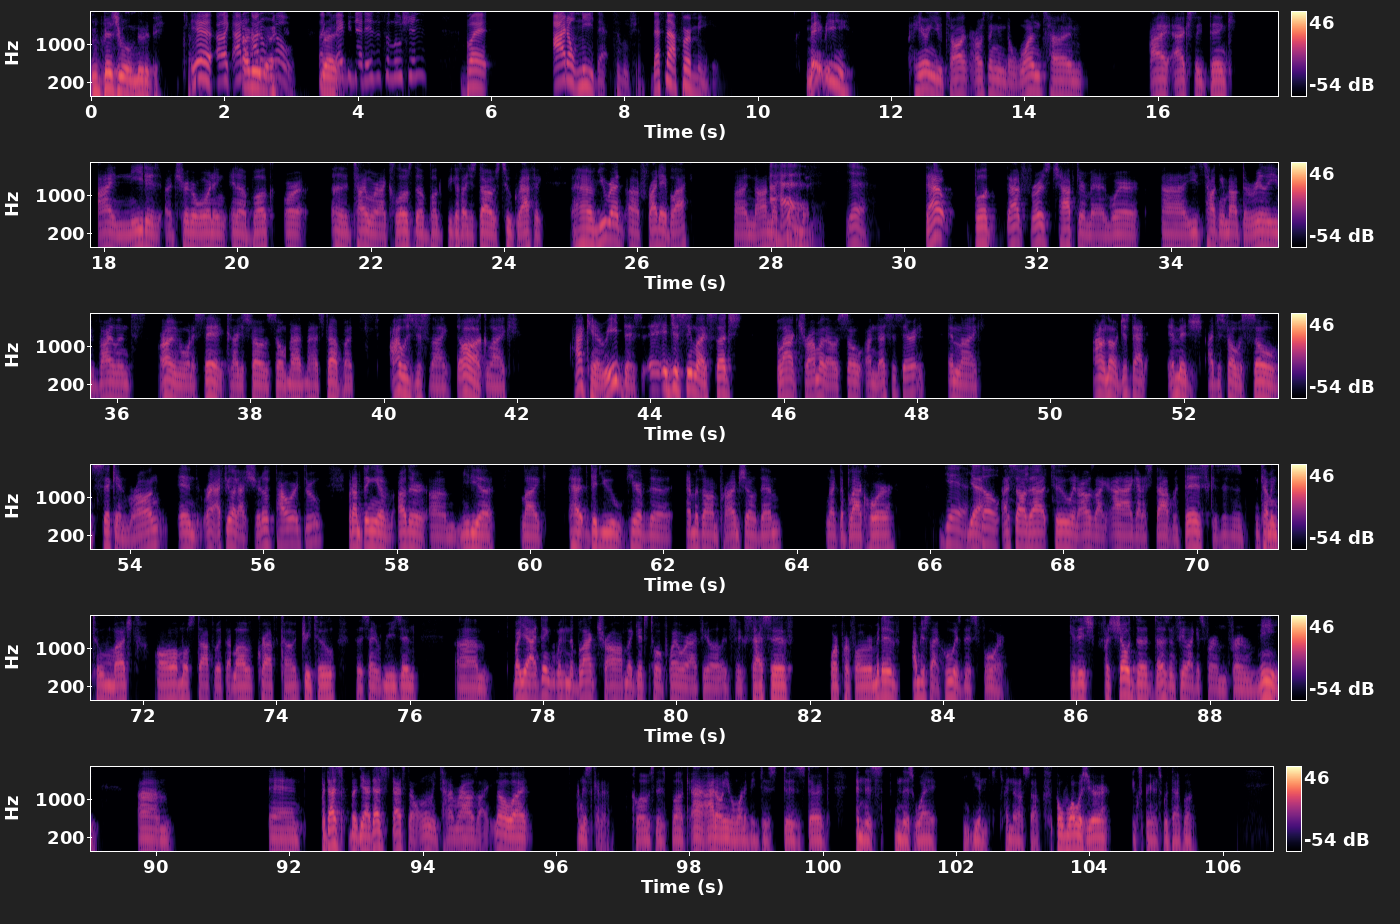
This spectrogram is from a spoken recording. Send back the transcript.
Visual nudity. yeah like i I don't i, mean, don't uh, know like right. maybe that is a solution but i don't need that solution that's not for me Maybe hearing you talk, I was thinking the one time I actually think I needed a trigger warning in a book or a time where I closed the book because I just thought it was too graphic. Have you read uh, Friday Black by Nana i have yeah that book, that first chapter, man, where uh he's talking about the really violent. I don't even want to say it because I just felt so mad matched up. But I was just like, dog, like I can't read this. It, it just seemed like such black trauma that was so unnecessary. And like, I don't know, just that image I just felt was so sick and wrong. And right, I feel like I should have powered through. But I'm thinking of other um media like ha, did you hear of the Amazon Prime show them? Like the black horror? Yeah Yeah. so I saw that too, and I was like, ah, I gotta stop with this because this is becoming too much. Almost stopped with Lovecraft Country too for the same reason. Um, but yeah, I think when the black trauma gets to a point where I feel it's excessive or performative, I'm just like, who is this for? Because it for sure do- doesn't feel like it's for for me. Um, and but that's but yeah, that's that's the only time where I was like, you know what? I'm just gonna close this book. I, I don't even want to be dis- disturbed in this in this way. You I know so. But what was your experience with that book?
